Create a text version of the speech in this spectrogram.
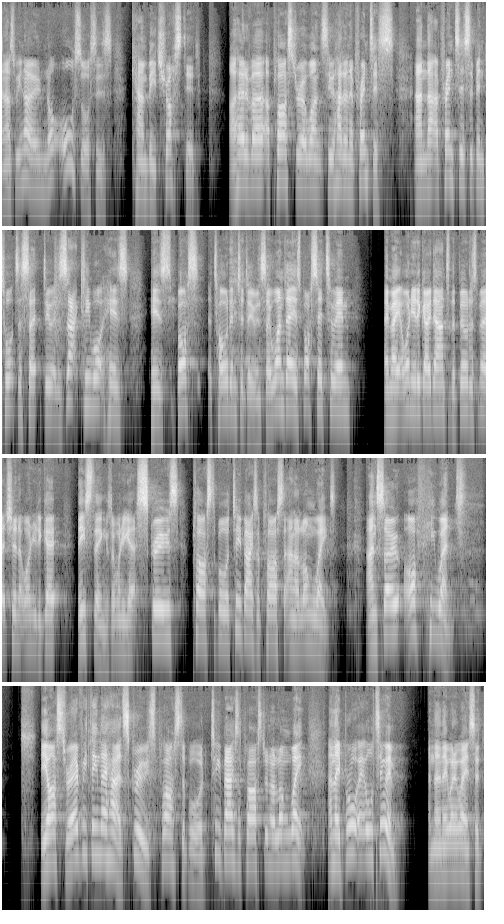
And as we know, not all sources can be trusted. I heard of a, a, plasterer once who had an apprentice, and that apprentice had been taught to set, do exactly what his, his boss told him to do. And so one day his boss said to him, Hey, mate, I want you to go down to the builder's merchant. I want you to get these things. I want you to get screws, plasterboard, two bags of plaster, and a long weight. And so off he went. He asked for everything they had screws, plasterboard, two bags of plaster, and a long weight. And they brought it all to him. And then they went away and said,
